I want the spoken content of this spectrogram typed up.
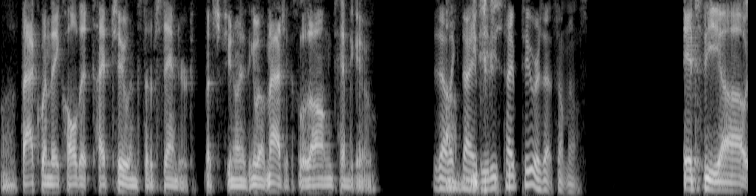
Uh, back when they called it Type Two instead of Standard, which, if you know anything about Magic, it's a long time ago. is that like um, diabetes just- type two, or is that something else? It's the uh,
